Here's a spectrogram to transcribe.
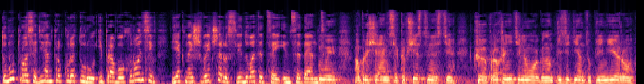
Тому просять генпрокуратуру і правоохоронців якнайшвидше розслідувати цей інцидент. Мы обращаемся к общественности, к правоохранительным органам, президенту, премьеру,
